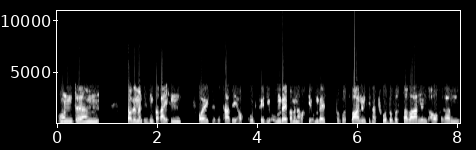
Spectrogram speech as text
Und ähm, ich glaube, wenn man diesen Bereichen folgt, ist es tatsächlich auch gut für die Umwelt, weil man auch die Umwelt bewusst wahrnimmt, die Natur bewusster wahrnimmt, auch ähm,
